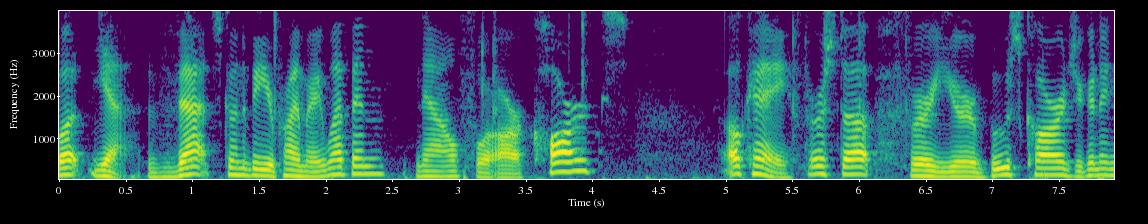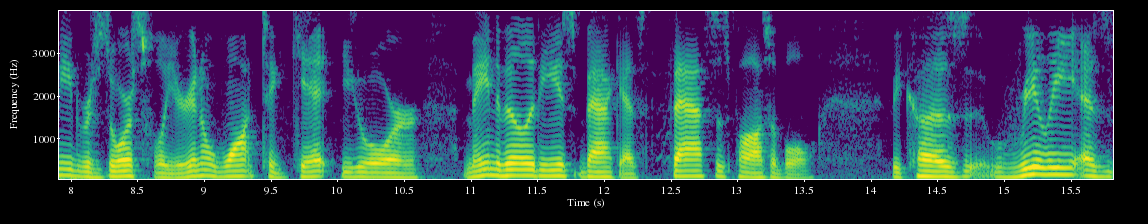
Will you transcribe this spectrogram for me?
But yeah, that's going to be your primary weapon. Now for our cards. Okay, first up, for your boost cards, you're going to need Resourceful. You're going to want to get your main abilities back as fast as possible. Because really, as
